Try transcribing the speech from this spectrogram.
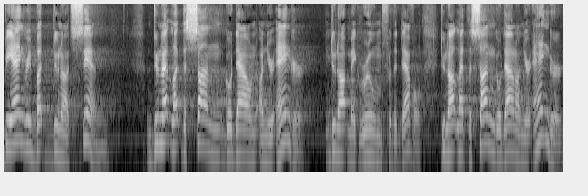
Be angry, but do not sin. Do not let the sun go down on your anger. Do not make room for the devil. Do not let the sun go down on your anger.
